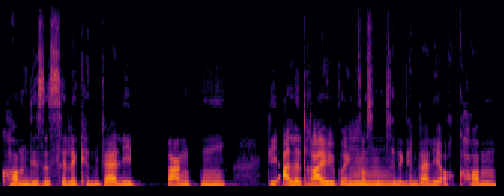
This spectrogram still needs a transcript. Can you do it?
kommen diese Silicon Valley Banken, die alle drei übrigens hm. aus dem hm. Silicon Valley auch kommen,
